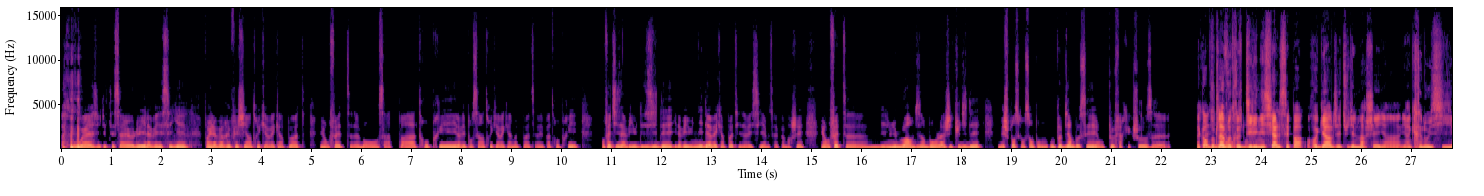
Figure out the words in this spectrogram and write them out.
ouais, il était sérieux. Lui, il avait essayé enfin, il avait réfléchi à un truc avec un pote et en fait, bon, ça a pas trop pris. Il avait pensé à un truc avec un autre pote, ça avait pas trop pris. En fait, ils avaient eu des idées il avait eu une idée avec un pote, ils avaient essayé, mais ça avait pas marché et en fait, hem, il est venu me voir en me disant: «Bon, là, j'ai plus d'idées, mais je pense qu'ensemble, on on peut bien bosser, on peut faire quelque chose, D'accord, donc vas-y, là, votre se lance». deal initial, c'est pas: «Regarde, j'ai étudié le marché, il y a un il y a un créneau ici,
